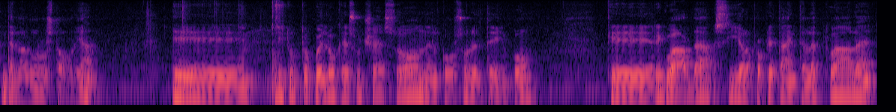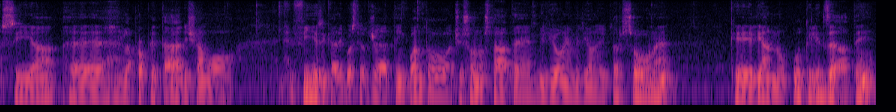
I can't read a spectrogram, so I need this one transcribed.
della loro storia e di tutto quello che è successo nel corso del tempo che riguarda sia la proprietà intellettuale sia eh, la proprietà diciamo fisica di questi oggetti in quanto ci sono state milioni e milioni di persone che li hanno utilizzati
